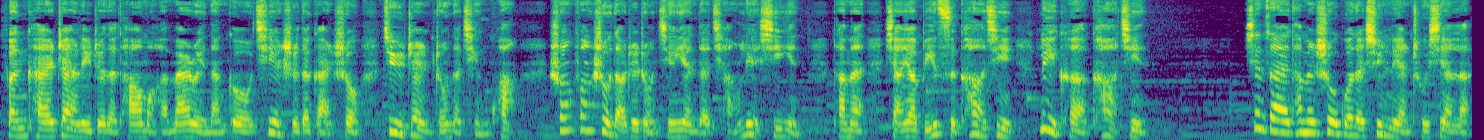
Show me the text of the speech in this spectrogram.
分开站立着的汤姆和 Mary 能够切实地感受矩阵中的情况，双方受到这种经验的强烈吸引，他们想要彼此靠近，立刻靠近。现在他们受过的训练出现了，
